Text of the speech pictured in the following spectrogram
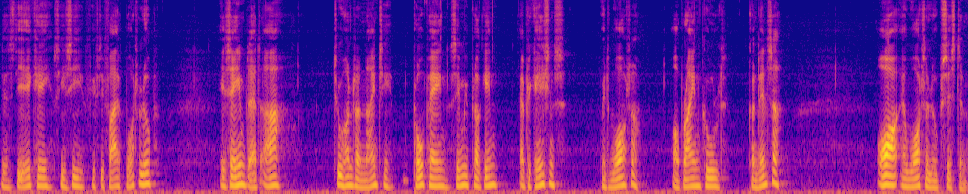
this is the AKCC55 water loop. It's aimed at R290 propane semi-plug-in applications with water or brine-cooled condenser or a water loop system.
